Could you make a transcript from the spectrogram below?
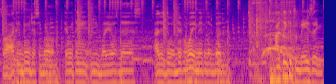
So I can do just about everything anybody else does. I just do it a different way, make it look better. I think it's amazing,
